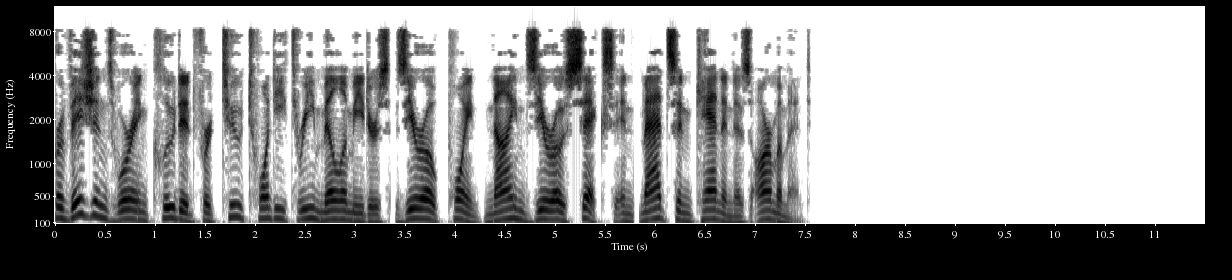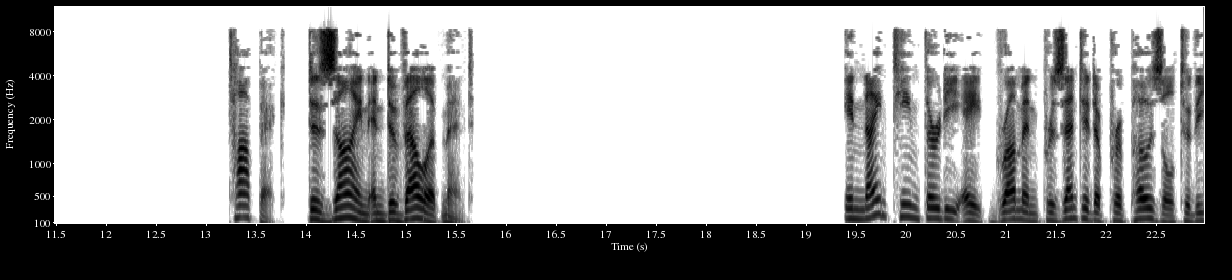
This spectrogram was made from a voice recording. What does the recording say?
Provisions were included for two 23 mm (0.906 in) Madsen cannon as armament. Topic: Design and development. In 1938 Grumman presented a proposal to the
